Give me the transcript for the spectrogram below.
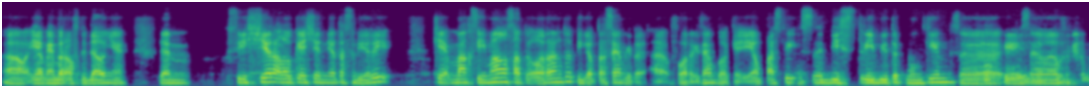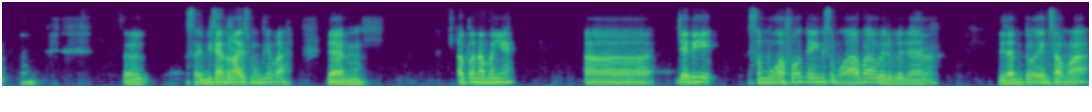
uh, ya member of the DAO-nya dan si share allocation-nya tersendiri kayak maksimal satu orang tuh tiga persen gitu. Uh, for example kayak yang pasti sedistributed mungkin se okay. se, se decentralized mungkin lah dan apa namanya uh, jadi semua voting semua apa benar-benar ditentuin sama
